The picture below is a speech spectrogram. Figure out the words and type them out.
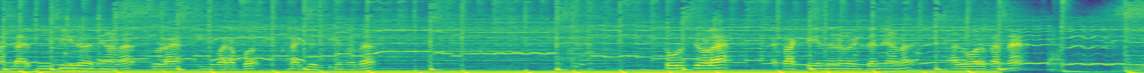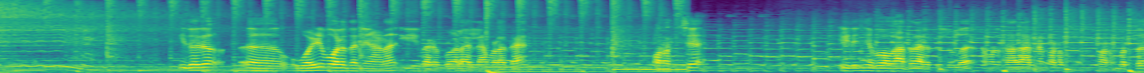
നല്ല രീതിയിൽ തന്നെയാണ് ഇവിടെ ഈ വരമ്പ് ഉണ്ടാക്കി വെച്ചിരിക്കുന്നത്. ടൂറിസ്റ്റുകളെ അട്രാക്ട് ചെയ്യുന്നതിന് വേണ്ടി തന്നെയാണ്. അതുപോലെ തന്നെ ഇതൊരു വഴി പോലെ തന്നെയാണ് ഈ വരമ്പുകളെല്ലാം വളരെ കുറച്ച് ഇടിഞ്ഞു പോകാത്ത തരത്തിലുള്ളത്. നമ്മൾ സാധാരണ പടം പറമ്പത്ത്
